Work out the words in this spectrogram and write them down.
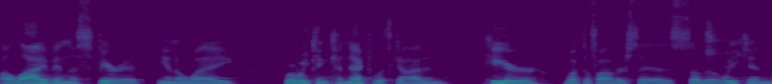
alive in the spirit in a way where we can connect with God and hear what the Father says so that we can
